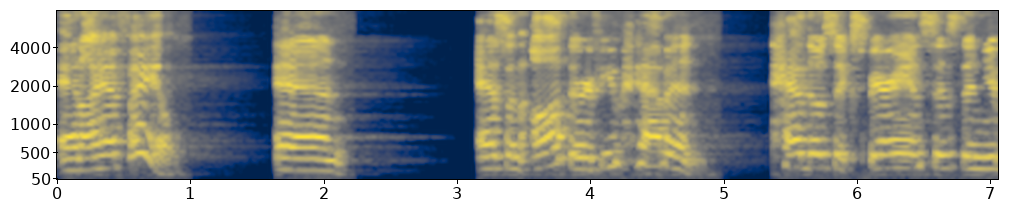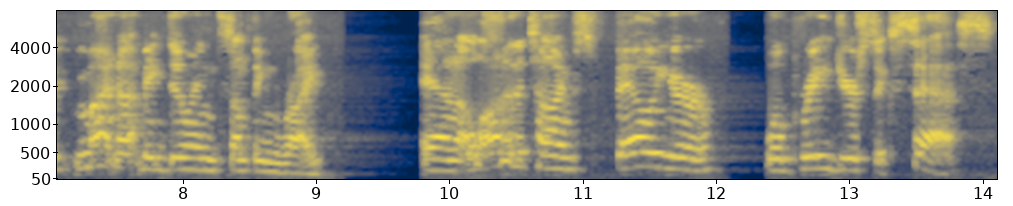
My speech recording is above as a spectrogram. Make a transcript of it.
and I have failed. And as an author, if you haven't had those experiences, then you might not be doing something right. And a lot of the times, failure will breed your success.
